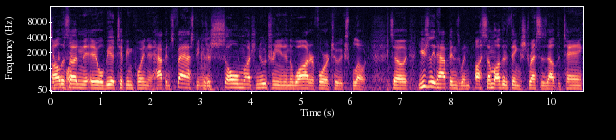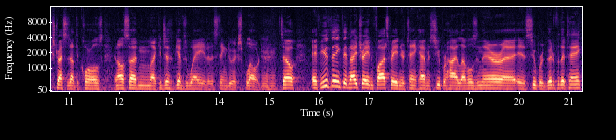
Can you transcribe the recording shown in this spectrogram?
all of a point. sudden, it will be a tipping point, and it happens fast because there's so much nutrient in the water for it to explode. So usually it happens when uh, some other thing stresses out the tank, stresses out the corals, and all of a sudden, like it just gives way to this thing to explode. So if you think that nitrate and phosphate in your tank having super high levels in there uh, is super good for the tank,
